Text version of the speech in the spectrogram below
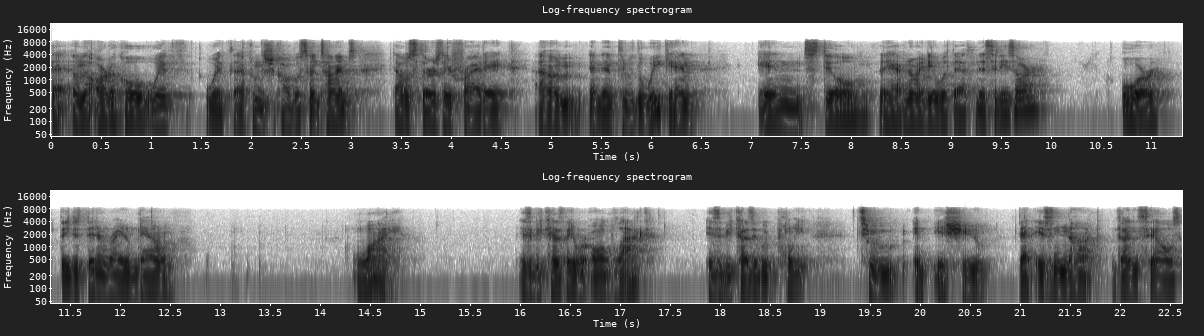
That on the article with with uh, from the Chicago Sun Times, that was Thursday, Friday, um, and then through the weekend, and still they have no idea what the ethnicities are, or they just didn't write them down. Why? Is it because they were all black? Is it because it would point to an issue that is not gun sales,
